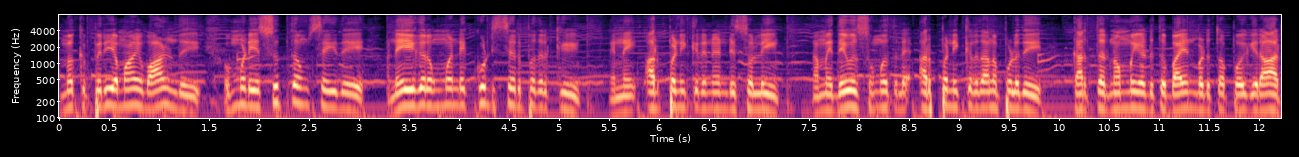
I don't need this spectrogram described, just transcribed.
உமக்கு பிரியமாய் வாழ்ந்து உம்முடைய சுத்தம் செய்து அநேகர் உம்மனை கூட்டி சேர்ப்பதற்கு என்னை அர்ப்பணிக்கிறேன் என்று சொல்லி நம்மை தெய்வ சமூகத்தில் அர்ப்பணிக்கிறதான பொழுது கர்த்தர் நம்மை எடுத்து பயன்படுத்த போகிறார்.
